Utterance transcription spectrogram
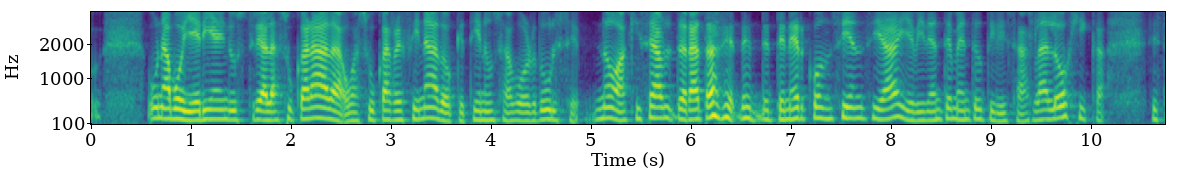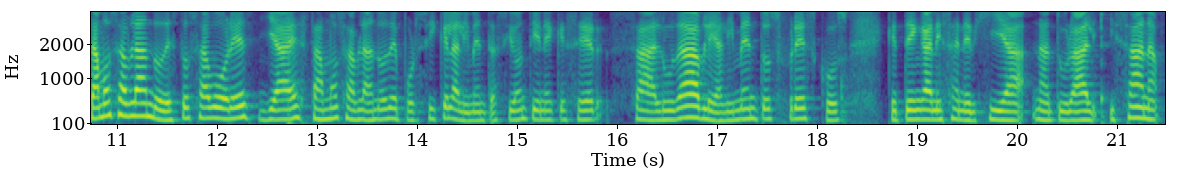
una bollería industrial azucarada o azúcar refinado que tiene un sabor dulce. No, aquí se trata de, de tener conciencia y evidentemente utilizar la lógica. Si estamos hablando de estos sabores, ya estamos hablando de por sí que la alimentación tiene tiene que ser saludable, alimentos frescos que tengan esa energía natural y sana.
